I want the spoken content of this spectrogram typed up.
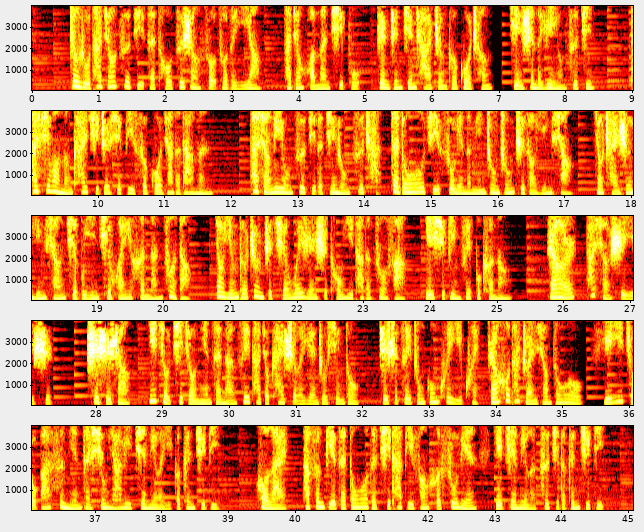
正如他教自己在投资上所做的一样，他将缓慢起步，认真监察整个过程，谨慎的运用资金。他希望能开启这些闭塞国家的大门。他想利用自己的金融资产，在东欧及苏联的民众中制造影响。要产生影响且不引起怀疑很难做到，要赢得政治权威人士同意他的做法，也许并非不可能。然而，他想试一试。事实上，一九七九年在南非他就开始了援助行动，只是最终功亏一篑。然后他转向东欧，于一九八四年在匈牙利建立了一个根据地。后来，他分别在东欧的其他地方和苏联也建立了自己的根据地。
